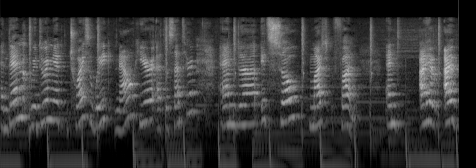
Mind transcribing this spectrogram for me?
And then we're doing it twice a week now here at the center and uh, it's so much fun. And I have I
